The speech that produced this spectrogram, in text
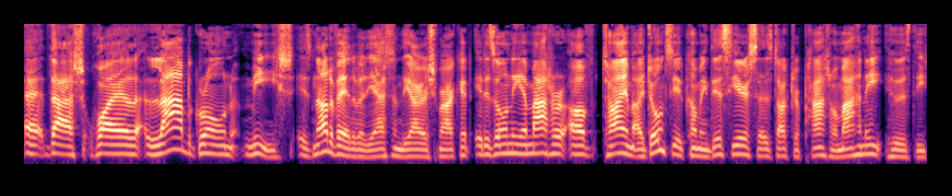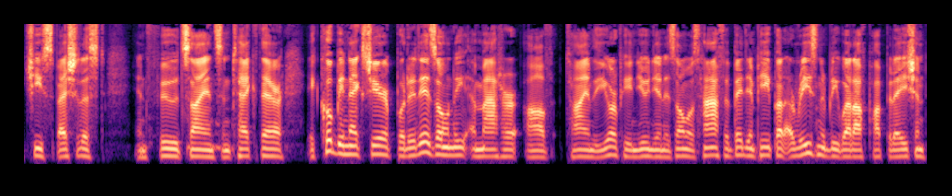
uh, that while lab grown meat is not available yet in the Irish market, it is only a matter of time. I don't see it coming this year, says Dr. Pat O'Mahony, who is the Chief Specialist in Food Science and Tech there. It could be next year, but it is only a matter of time. The European Union is almost half a billion people, a reasonably well off population.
